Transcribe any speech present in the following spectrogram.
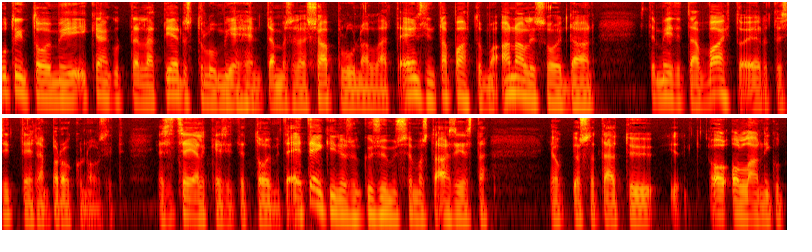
Putin toimii ikään kuin tällä tiedustelumiehen tämmöisellä shapluunalla, että ensin tapahtuma analysoidaan, sitten mietitään vaihtoehdot ja sitten tehdään prognoosit. Ja sitten sen jälkeen sitten toimitaan. Etenkin jos on kysymys semmoista asiasta, jo- jossa täytyy, ollaan niin kuin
